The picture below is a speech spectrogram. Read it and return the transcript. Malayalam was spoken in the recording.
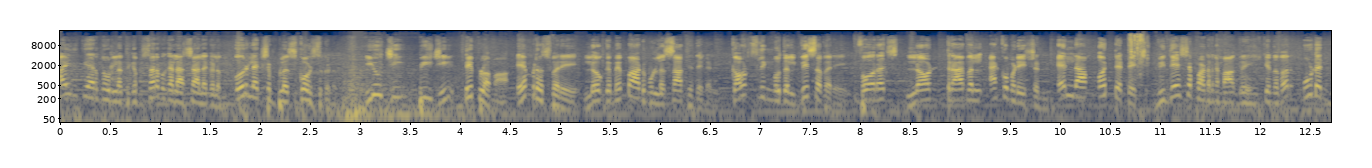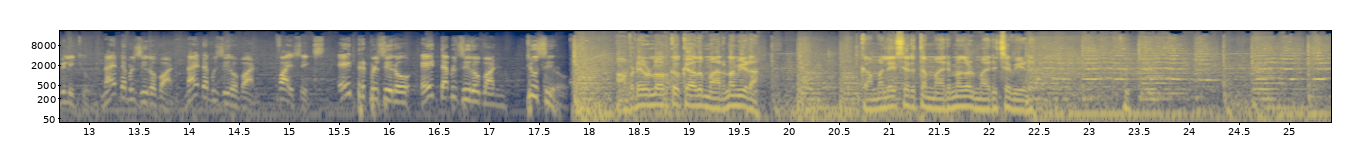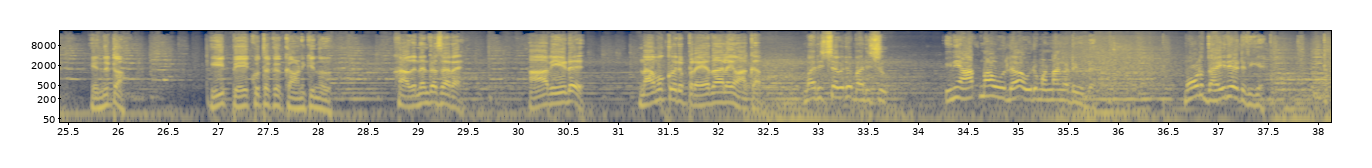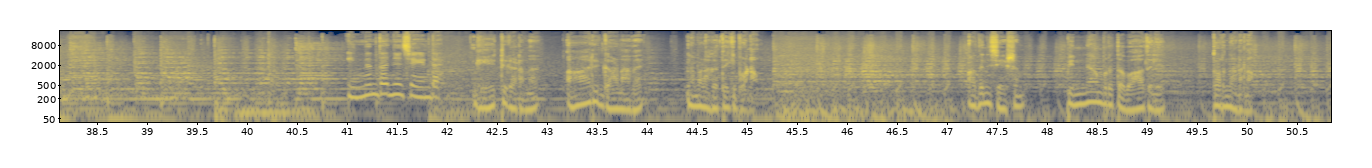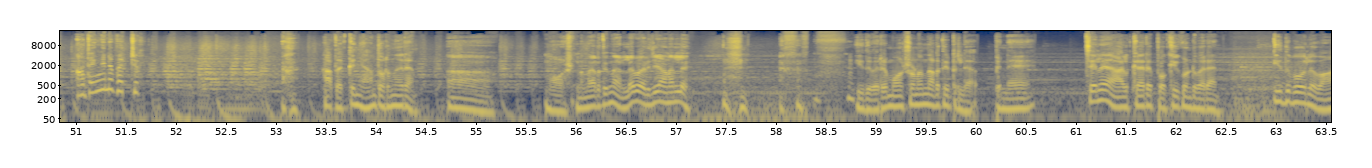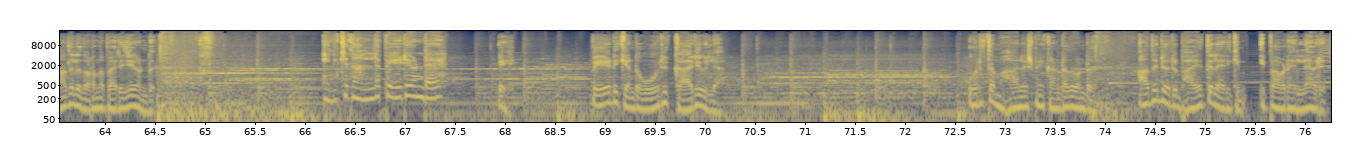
ആയിരത്തി അറുന്നൂറിലധികം സർവകലാശാലകളും ഒരു ലക്ഷം പ്ലസ് കോഴ്സുകളും U G P G diploma M S വരെ ലോകമെമ്പാടുമുള്ള സാധ്യതകൾ. കൗൺസിലിംഗ് മുതൽ വിസ വരെ ഫോറക്സ് ലോൺ ട്രാവൽ അക്കോമഡേഷൻ എല്ലാം ഒറ്റ ടച്ച് വിദേശ പഠനം ആഗ്രഹിക്കുന്നവർ ഉടൻ വിളിക്കൂ. Nine double zero one nine double zero one five six eight triple zero eight double zero one two zero അവിടെയുള്ളവർക്കൊക്കെ അത് മരണ വീടാ കമലേശ്വരത്തെ മരുമകൾ മരിച്ച വീട്. എന്നിട്ടാ ഈ പേക്കുത്തൊക്കെ കാണിക്കുന്നത്? അതിനെന്താ സാറേ? ആ വീട് നമുക്കൊരു പ്രേതാലയമാക്കാം. മരിച്ചവര് മരിച്ചു. ഇനി ആത്മാവുമില്ല ഒരു മണ്ണാങ്കട്ടിയില്ല മോൾ ധൈര്യമായിട്ടിരിക്കെ. ഇന്നെന്താ ഞാൻ ചെയ്യണ്ടേ? ഗേറ്റ് കടന്ന് ആരും കാണാതെ നമ്മൾ അകത്തേക്ക് പോണം. അതിനുശേഷം പിന്നാമ്പുറത്തെ വാതിൽ തുറന്നിടണം. അതെങ്ങനെ പറ്റും? അതൊക്കെ ഞാൻ തുറന്നുതരാം. ആ മോഷണം നടത്തി നല്ല പരിചയമാണല്ലേ? ഇതുവരെ മോഷണമൊന്നും നടത്തിയിട്ടില്ല. പിന്നെ ചില ആൾക്കാരെ പൊക്കിക്കൊണ്ടുവരാൻ ഇതുപോലെ വാതിൽ തുറന്ന് പരിചയമുണ്ട്. എനിക്ക് നല്ല പേടിയുണ്ടേ. ഏ പേടിക്കേണ്ട ഒരു കാര്യമില്ല ഒരുത്ത മഹാലക്ഷ്മിയെ കണ്ടതുകൊണ്ട് അതിന്റെ ഒരു ഭയത്തിലായിരിക്കും ഇപ്പൊ അവിടെ എല്ലാവരും.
